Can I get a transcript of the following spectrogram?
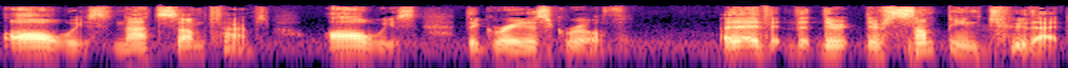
always, not sometimes, always the greatest growth. Uh, there, there's something to that.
